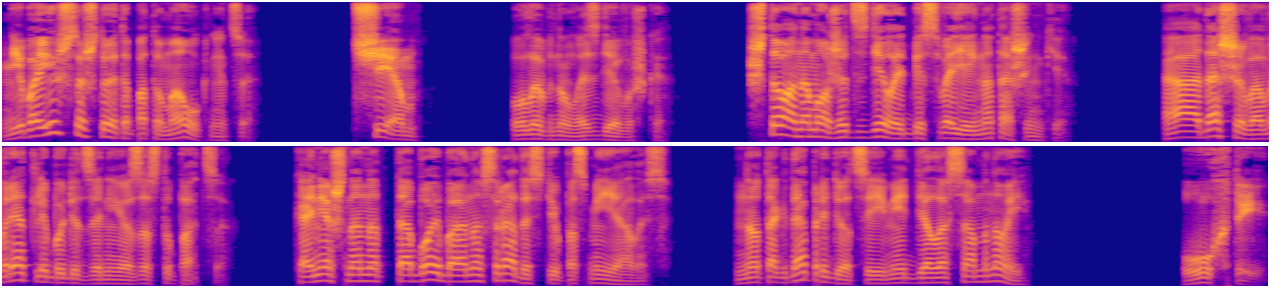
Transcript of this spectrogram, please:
Не боишься, что это потом аукнется?» «Чем?» — улыбнулась девушка. «Что она может сделать без своей Наташеньки?» А Адашева вряд ли будет за нее заступаться. Конечно, над тобой бы она с радостью посмеялась, но тогда придется иметь дело со мной. Ух ты!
